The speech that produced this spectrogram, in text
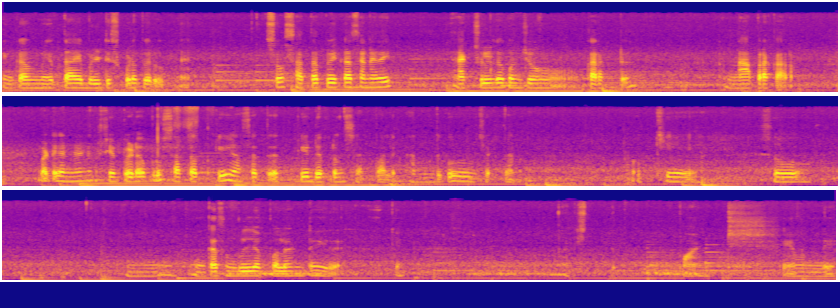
ఇంకా మిగతా ఎబిలిటీస్ కూడా పెరుగుతున్నాయి. సో సతత్ వికాస్ అనేది యాక్చువల్గా కొంచెం కరెక్ట్ నా ప్రకారం. బట్ నేను చెప్పేటప్పుడు సతత్కి అసతత్కి డిఫరెన్స్ చెప్పాలి. అందుకు చెప్తాను. ఓకే. సో ఇంకా సింపుల్ చెప్పాలంటే ఇదే. ఓకే. నెక్స్ట్ పాయింట్ ఏముంది?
